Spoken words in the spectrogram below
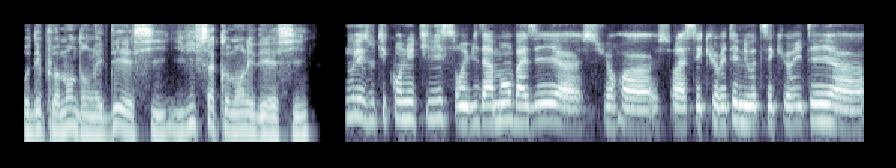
au déploiement dans les DSI Ils vivent ça comment les DSI nous, les outils qu'on utilise sont évidemment basés euh, sur, euh, sur la sécurité, le niveau de sécurité euh,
